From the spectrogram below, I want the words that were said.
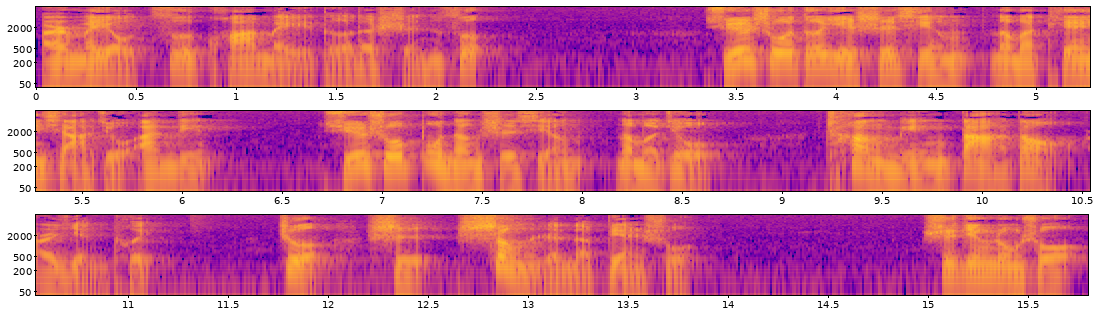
而没有自夸美德的神色。学说得以实行，那么天下就安定；学说不能实行，那么就唱明大道而隐退。这是圣人的辩说。《诗经》中说：“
